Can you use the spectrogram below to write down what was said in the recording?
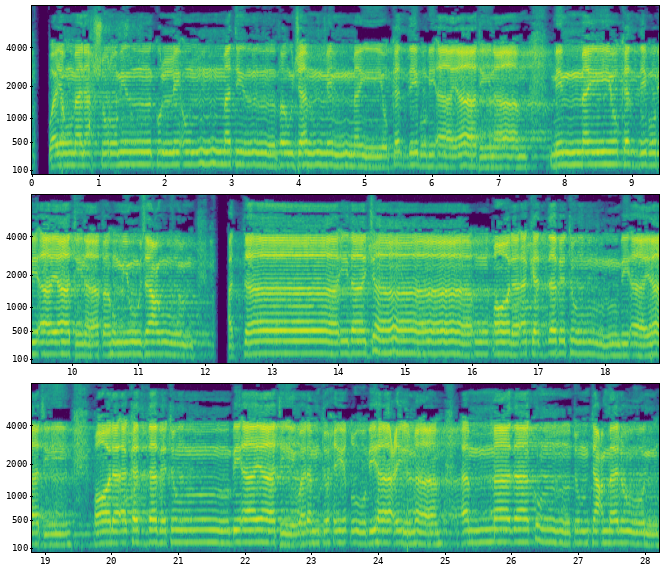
وَيَوْمَ نَحْشُرُ مِنْ كُلِّ أُمَّةٍ فَوْجًا مِّمَّن يُكَذِّبُ بِآيَاتِنَا مِمَّن يُكَذِّبُ بِآيَاتِنَا فَهُمْ يُوزَعُونَ حَتَّى إِذَا جَاءُوا قَالَ أَكَذَّبْتُم بِآيَاتِي قَالَ أَكَذَّبْتُم بِآيَاتِي وَلَمْ تُحِيطُوا بِهَا عِلْمًا أم ماذا كُنتُمْ تَعْمَلُونَ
